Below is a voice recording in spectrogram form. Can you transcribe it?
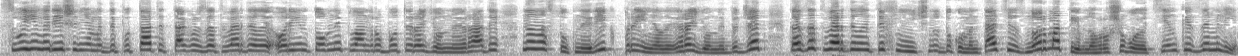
Своїми рішеннями депутати також затвердили орієнтовний план роботи районної ради на наступний рік, прийняли районний бюджет та затвердили технічну документацію з нормативно-грошової оцінки землі.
